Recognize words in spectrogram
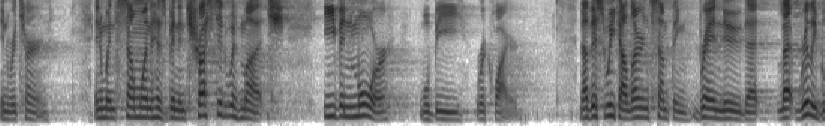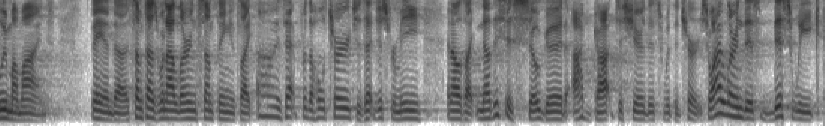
in return. And when someone has been entrusted with much, even more will be required. Now, this week I learned something brand new that, that really blew my mind. And uh, sometimes when I learn something, it's like, oh, is that for the whole church? Is that just for me? And I was like, no, this is so good. I've got to share this with the church. So I learned this this week.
